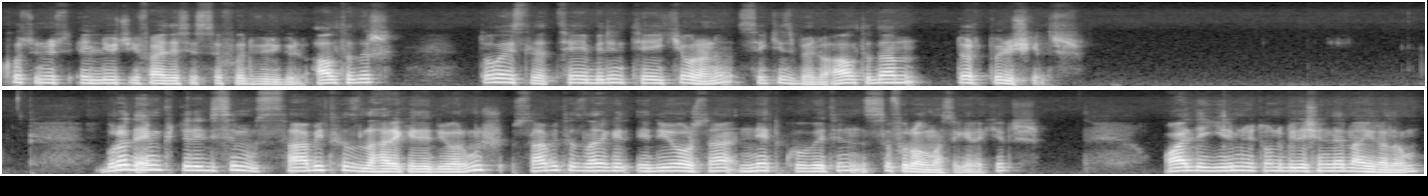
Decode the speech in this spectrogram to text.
kosinüs 53 ifadesi 0,6'dır. Dolayısıyla T1'in T2 oranı 8 bölü 6'dan 4 bölü 3 gelir. Burada M kütleli cisim sabit hızla hareket ediyormuş. Sabit hızla hareket ediyorsa net kuvvetin 0 olması gerekir. O halde 20 Newton'u bileşenlerine ayıralım.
